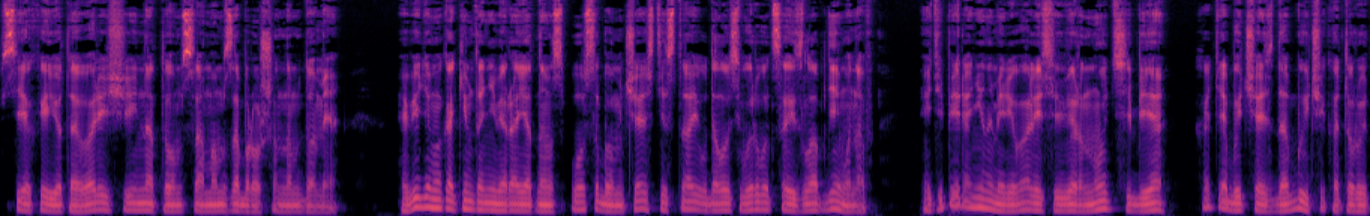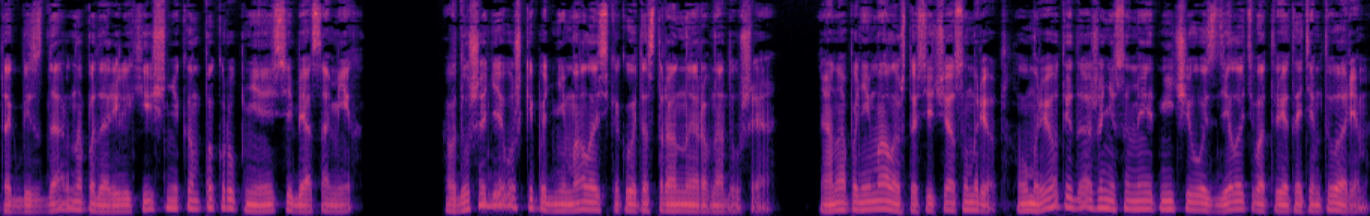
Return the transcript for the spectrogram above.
всех ее товарищей на том самом заброшенном доме. Видимо, каким-то невероятным способом части стаи удалось вырваться из лап демонов, и теперь они намеревались вернуть себе хотя бы часть добычи, которую так бездарно подарили хищникам покрупнее себя самих. В душе девушки поднималось какое-то странное равнодушие. Она понимала, что сейчас умрет, умрет и даже не сумеет ничего сделать в ответ этим тварям.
